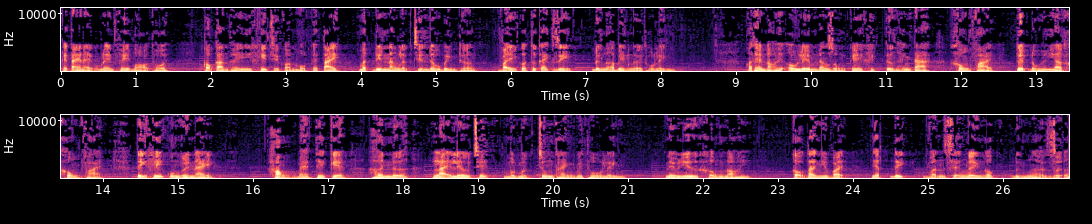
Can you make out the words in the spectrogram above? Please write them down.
cái tay này cũng nên phế bỏ thôi. Cậu cảm thấy khi chỉ còn một cái tay, mất đi năng lực chiến đấu bình thường, vậy có tư cách gì đứng ở bên người thủ lĩnh? Có thể nói Âu Liêm đang dùng kế khích tướng anh ta, không phải, tuyệt đối là không phải. Tính khí của người này hỏng bét thế kia, hơn nữa lại liều chết một mực trung thành với thủ lĩnh. Nếu như không nói, cậu ta như vậy nhất định vẫn sẽ ngây ngốc đứng ở giữa.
